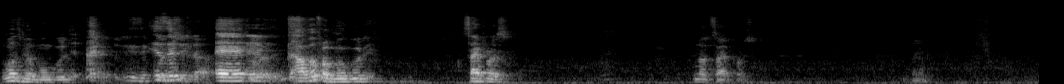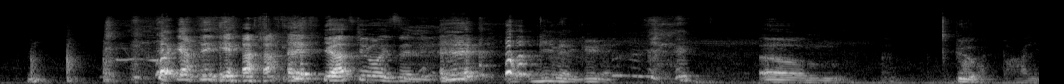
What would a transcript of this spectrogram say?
What's about Mongolia? Is Is it? Uh, I'm not from Mongolia. Cyprus. Not Cyprus. yeah, yeah. You asked me what he said. Guinea, Guinea. Um, pillow. Pali.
